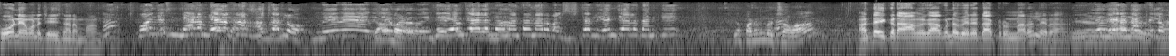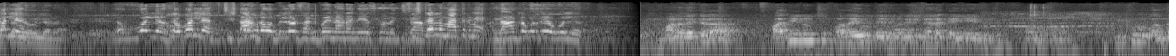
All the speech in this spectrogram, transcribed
ఫోన్ ఏమైనా చేసినారమ్మా? ఫోన్ చేసి మేడం లేదంటున్నారు సిస్టర్లు. మేమే ఏం చేయాలి అంటున్నారు వాళ్ళ సిస్టర్లు ఏం చేయాలి దానికి? పని వచ్చావా? అంటే ఇక్కడ ఆమె కాకుండా వేరే డాక్టర్ ఉన్నారా లేరా? సిస్టర్లు మాత్రమే. దాంట్లో కూడా మన దగ్గర పది నుంచి పదహైదు డెలివరీలు నెలకు అయ్యేవి ఇప్పుడు వంద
